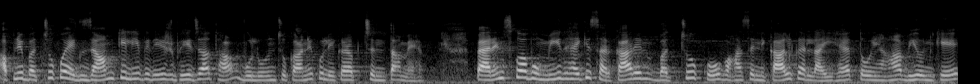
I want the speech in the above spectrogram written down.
अपने बच्चों को एग्ज़ाम के लिए विदेश भेजा था, वो लोन चुकाने को लेकर अब चिंता में है। पेरेंट्स को अब उम्मीद है कि सरकार इन बच्चों को वहाँ से निकाल कर लाई है तो यहाँ भी उनके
